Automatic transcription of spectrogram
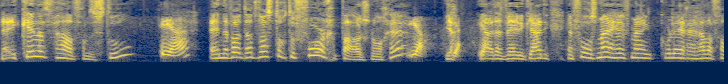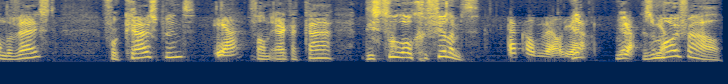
Ja, ik ken het verhaal van de stoel. Ja. En dat was toch de vorige paus nog, hè? Ja. Ja, ja, ja. dat weet ik. Ja, en volgens mij heeft mijn collega Helle van der Wijst voor Kruispunt ja. van RKK die stoel ook gefilmd. Dat kan wel, ja. Ja, ja. dat is een mooi verhaal.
